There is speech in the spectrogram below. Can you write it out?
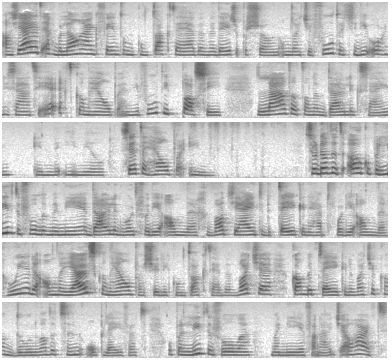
Als jij het echt belangrijk vindt om contact te hebben met deze persoon, omdat je voelt dat je die organisatie echt kan helpen en je voelt die passie, laat dat dan ook duidelijk zijn in de e-mail. Zet de helper in. Zodat het ook op een liefdevolle manier duidelijk wordt voor die ander wat jij te betekenen hebt voor die ander. Hoe je de ander juist kan helpen als jullie contact hebben. Wat je kan betekenen, wat je kan doen, wat het hun oplevert. Op een liefdevolle manier vanuit jouw hart.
